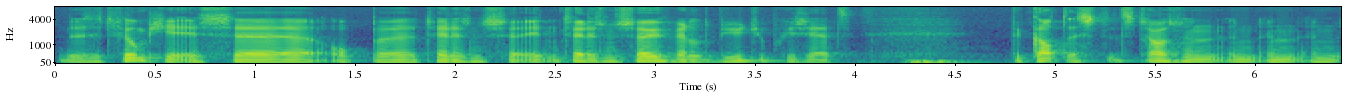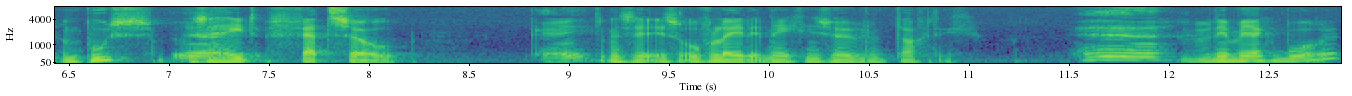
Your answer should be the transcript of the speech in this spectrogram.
dus het filmpje is eh, op eh 2007, in 2007 werd het op YouTube gezet. De kat is, trouwens een, een, een- een, poes. Ja. Ze heet Fatso. Oké. En ze is overleden in 1987. Eh, Wanneer ben jij geboren?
